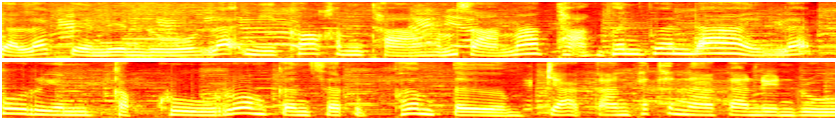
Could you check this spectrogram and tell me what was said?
จะแลกเปลี่ยนเรียนรู้ และมีข้อคำถาม สามารถถามเพื่อนๆได้ และผู้เรียนกับครูร่วมกันสรุปเพิ่มเติม จากการพัฒนาการเรียนรู้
